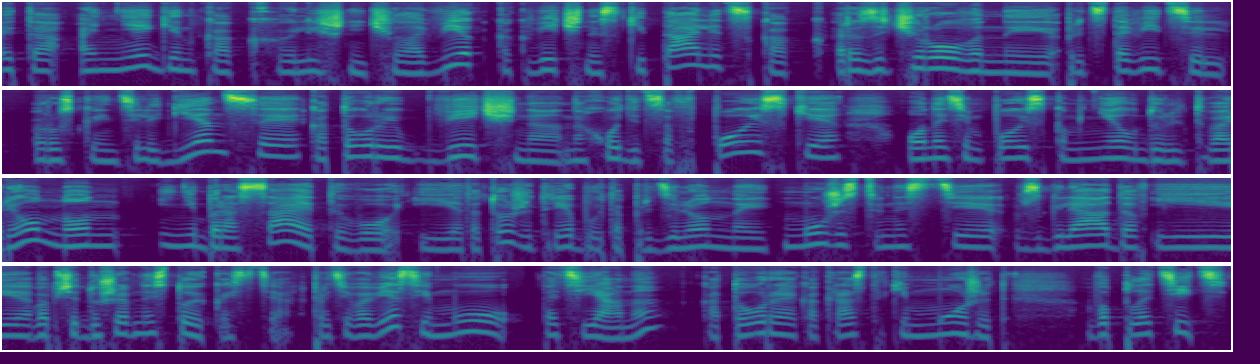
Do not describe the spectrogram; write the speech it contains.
это Онегин как лишний человек, как вечный скиталец, как разочарованный представитель русской интеллигенции, который вечно находится в поиске, он этим поиском не удовлетворен, но он и не бросает его, и это тоже требует определенной мужественности, взглядов и вообще душевной стойкости. Противовес ему Татьяна, которая как раз-таки может воплотить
